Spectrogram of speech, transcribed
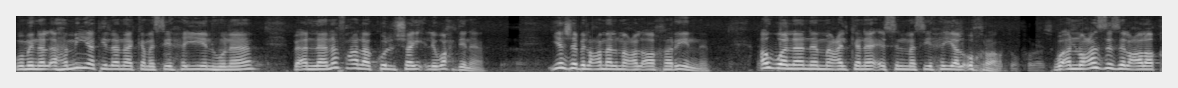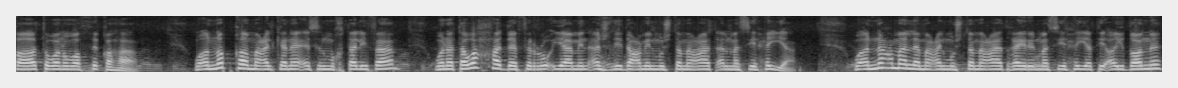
ومن الأهمية لنا كمسيحيين هنا بأن لا نفعل كل شيء لوحدنا. يجب العمل مع الآخرين. أولا مع الكنائس المسيحية الأخرى وأن نعزز العلاقات ونوثقها وأن نبقى مع الكنائس المختلفة ونتوحد في الرؤية من أجل دعم المجتمعات المسيحية. وأن نعمل مع المجتمعات غير المسيحية أيضا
